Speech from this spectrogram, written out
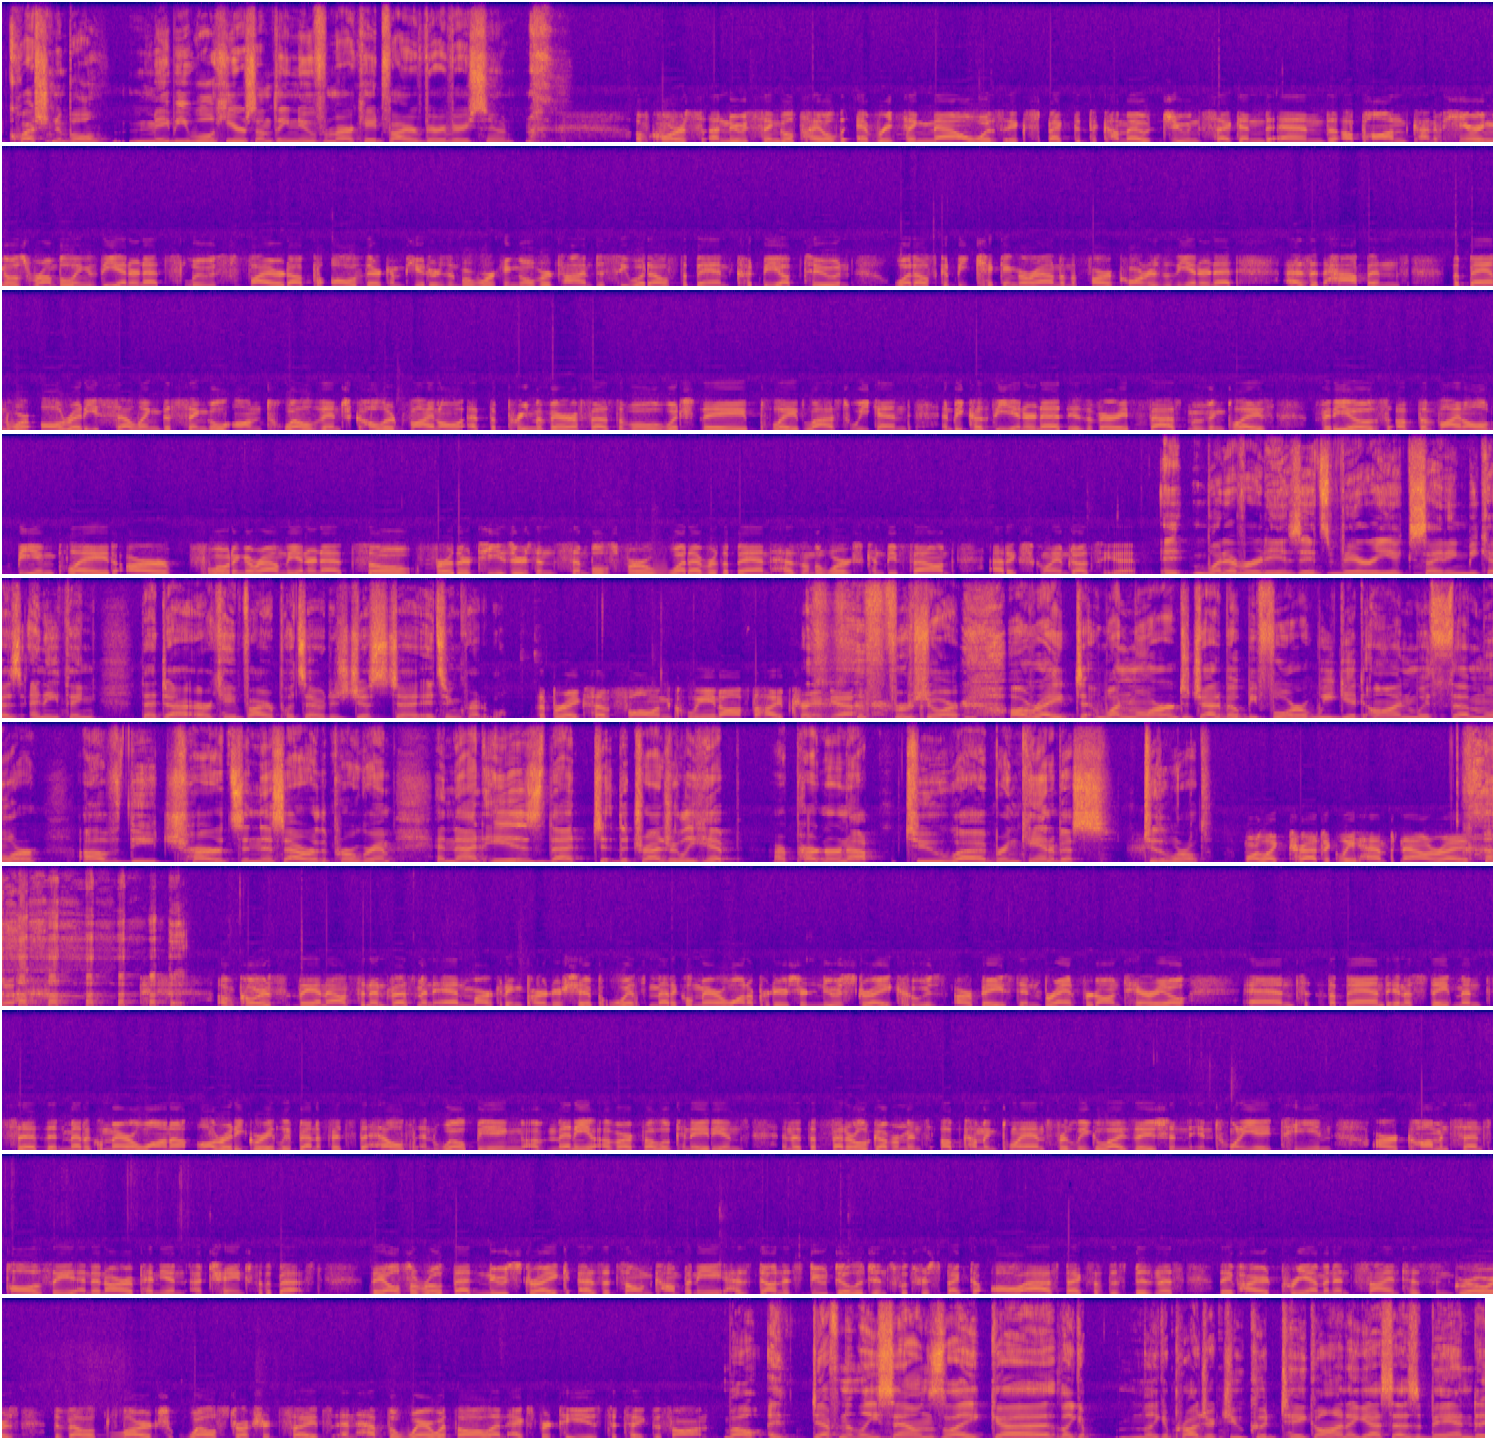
questionable. Maybe we'll hear something new from Arcade Fire very, very soon. Of course, a new single titled Everything Now was expected to come out June 2nd, and upon kind of hearing those rumblings, the internet sleuths fired up all of their computers and were working overtime to see what else the band could be up to and what else could be kicking around in the far corners of the internet. As it happens, the band were already selling the single on 12 inch colored vinyl at the Primavera Festival, which they played last weekend, and because the internet is a very fast moving place, videos of the vinyl being played are floating around the internet. So further teasers and symbols for whatever the band has on the works can be found at exclaim.ca. It, whatever it is, it's very exciting because anything that uh, Arcade Fire puts out is just uh, it's incredible. The brakes have fallen clean off the hype train, yeah. For sure. All right, one more to chat about before we get on with uh, more of the charts in this hour of the program, and that is that the Tragically Hip are partnering up to uh, bring cannabis to the world. More like tragically hemp now, right? of course, they announced an investment and marketing partnership with medical marijuana producer Newstrike, who is, are based in Brantford, Ontario. And the band, in a statement, said that medical marijuana already greatly benefits the health and well being of many of our fellow Canadians, and that the federal government's upcoming plans for legalization in 2018 are common sense policy and, in our opinion, a change for the best. They also wrote that Newstrike, as its own company, has done its due diligence with respect to all aspects of this business. They've hired preeminent scientists and growers, developed large, well structured sites, and have the wherewithal and expertise to take this on. Well, it definitely sounds like uh, like a like a project you could take on, I guess, as a band.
